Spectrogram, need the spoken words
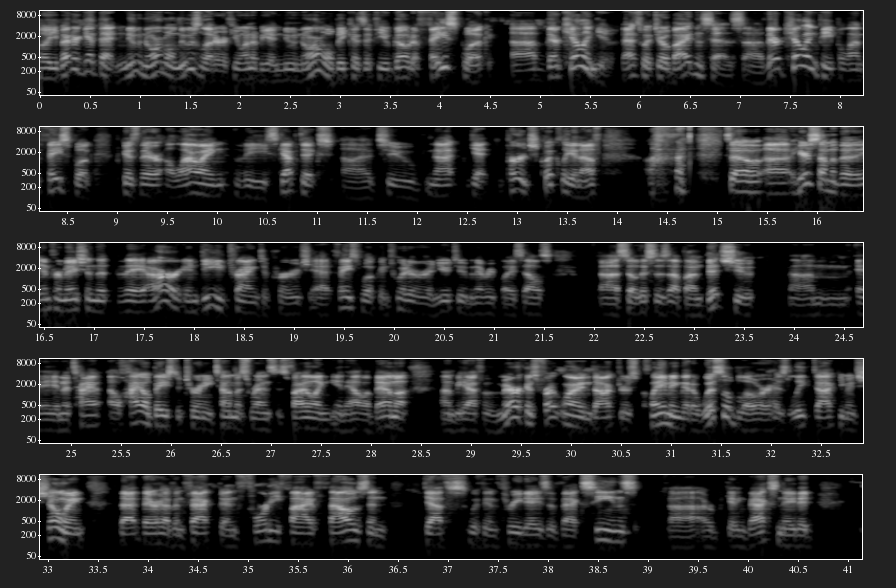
Well, you better get that new normal newsletter if you want to be a new normal, because if you go to Facebook, uh, they're killing you. That's what Joe Biden says. Uh, they're killing people on Facebook because they're allowing the skeptics uh, to not get purged quickly enough. so uh, here's some of the information that they are indeed trying to purge at Facebook and Twitter and YouTube and every place else. Uh, so this is up on BitChute. Um, an Ohio-based attorney, Thomas Renz, is filing in Alabama on behalf of America's frontline doctors, claiming that a whistleblower has leaked documents showing that there have in fact been 45,000 deaths within three days of vaccines uh, or getting vaccinated,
